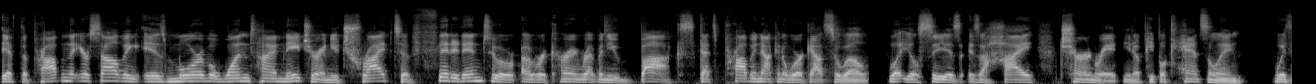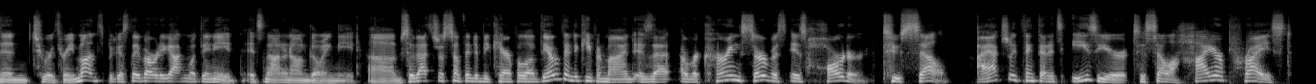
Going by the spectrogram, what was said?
if the problem that you're solving is more of a one-time nature, and you try to fit it into a, a recurring revenue box, that's probably not going to work out so well. What you'll see is, is a high churn rate, you know, people canceling within two or three months because they've already gotten what they need. It's not an ongoing need. Um, so that's just something to be careful of. The other thing to keep in mind is that a recurring service is harder to sell I actually think that it's easier to sell a higher priced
